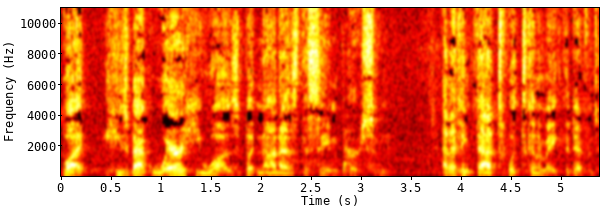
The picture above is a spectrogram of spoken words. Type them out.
but he's back where he was, but not as the same person, and I think that's what's going to make the difference.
